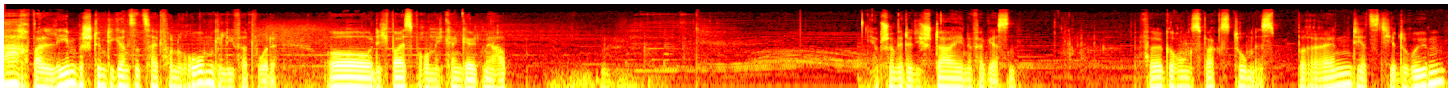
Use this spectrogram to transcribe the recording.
Ach, weil Lehm bestimmt die ganze Zeit von Rom geliefert wurde. Oh, und ich weiß, warum ich kein Geld mehr habe. Ich habe schon wieder die Steine vergessen. Bevölkerungswachstum ist brennt. Jetzt hier drüben.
